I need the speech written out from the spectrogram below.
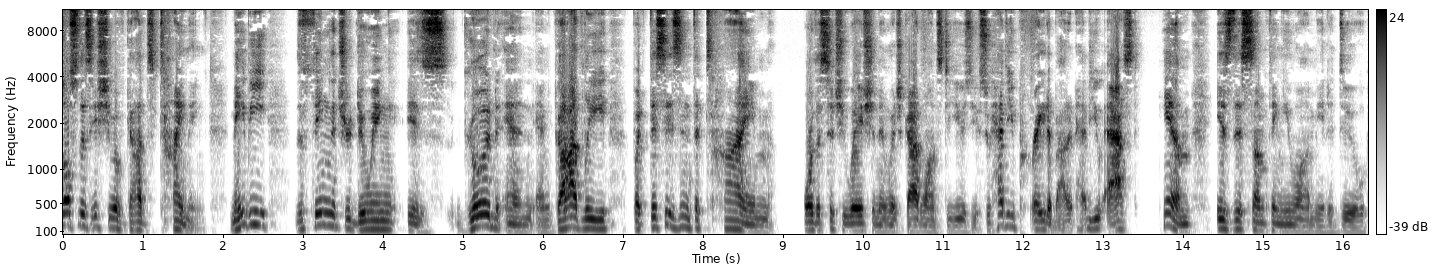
also this issue of God's timing. Maybe the thing that you're doing is good and, and godly, but this isn't the time or the situation in which God wants to use you. So have you prayed about it? Have you asked him, is this something you want me to do?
